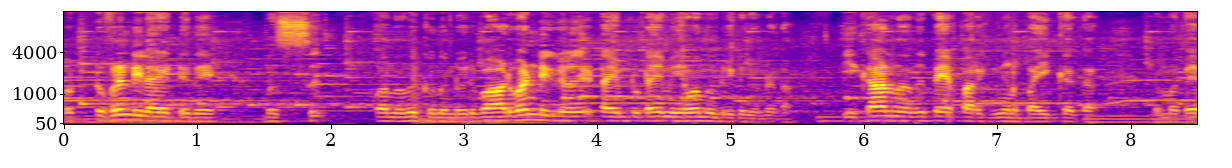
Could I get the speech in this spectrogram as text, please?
തൊട്ട് ഫ്രണ്ടിലായിട്ട് ഇതേ ബസ് വന്ന് നിൽക്കുന്നുണ്ട്. ഒരുപാട് വണ്ടികൾ ടൈം ടു ടൈം ഇങ്ങനെ വന്നുകൊണ്ടിരിക്കുന്നുണ്ട് കേട്ടോ. ഈ കാണുന്നത് പേ പാർക്കിംഗ് ആണ് ബൈക്കൊക്കെ നമ്മൾ പേ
